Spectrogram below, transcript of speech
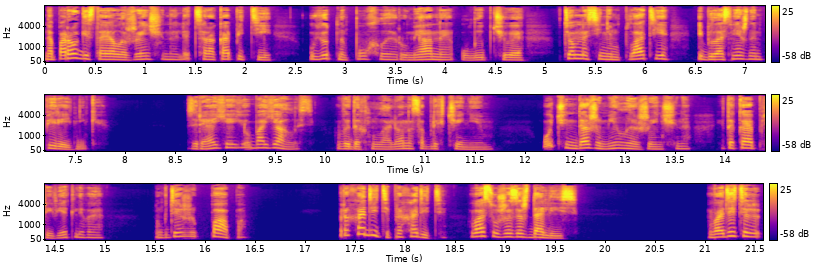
На пороге стояла женщина лет сорока пяти, уютно пухлая, румяная, улыбчивая, в темно-синем платье и белоснежном переднике. «Зря я ее боялась», — выдохнула Алена с облегчением. «Очень даже милая женщина и такая приветливая. Но где же папа?» «Проходите, проходите, вас уже заждались». Водитель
